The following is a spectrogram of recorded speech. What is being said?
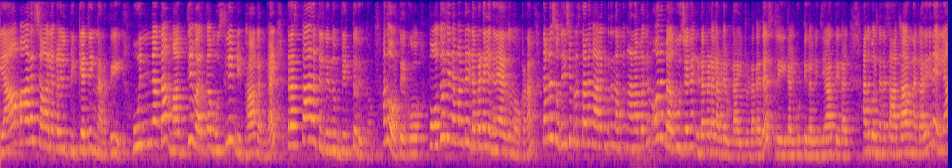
വ്യാപാരശാലകളിൽ പിക്കറ്റിംഗ് നടത്തി. ഉന്നത മധ്യവർഗ മുസ്ലിം വിഭാഗങ്ങൾ പ്രസ്ഥാനത്തിൽ നിന്നും വിട്ടുനിന്നു. അത് ഓർത്തേക്കോ പൊതുജനങ്ങളുടെ ഇടപെടൽ എങ്ങനെയായിരുന്നു നോക്കണം. നമ്മൾ സ്വദേശി പ്രസ്ഥാന കാലഘട്ടത്തിൽ നമുക്ക് കാണാൻ പറ്റും ഒരു ബഹുജന ഇടപെടൽ അവിടെ ഉണ്ടായിട്ടുണ്ട്. അതായത് സ്ത്രീകൾ കുട്ടികൾ വിദ്യാർത്ഥികൾ അതുപോലെ തന്നെ സാധാരണക്കാർ ഇങ്ങനെ എല്ലാ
